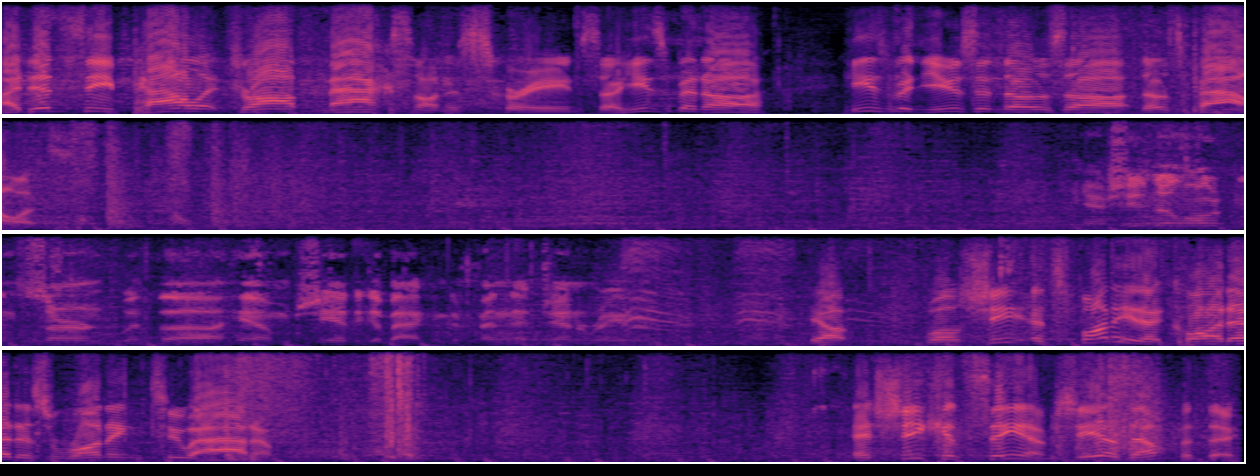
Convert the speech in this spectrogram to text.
I did see Pallet drop Max on his screen, so he's been uh he's been using those uh those pallets. She's no longer concerned with uh, him. She had to go back and defend that generator. Yep. Well, she. It's funny that Claudette is running to Adam, and she can see him. She has empathy.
